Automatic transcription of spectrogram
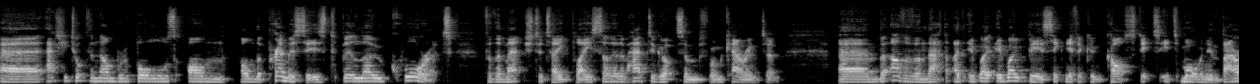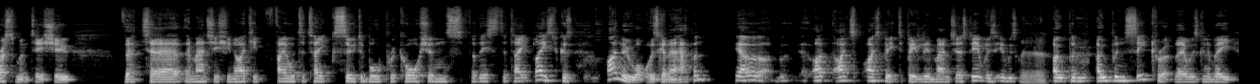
uh, actually took the number of balls on on the premises to below quart for the match to take place. So they'd have had to got some from Carrington. Um, but other than that, it won't, it won't be a significant cost. It's it's more an embarrassment issue that uh, Manchester United failed to take suitable precautions for this to take place because I knew what was going to happen. You know, I, I, I, speak to people in Manchester. It was it was Yeah. open open secret. There was going to be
